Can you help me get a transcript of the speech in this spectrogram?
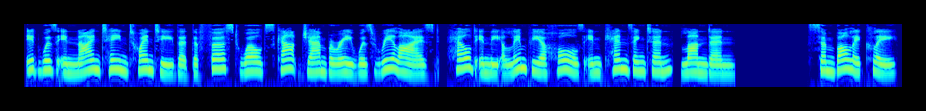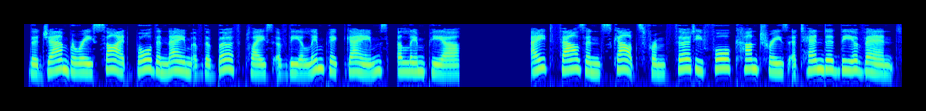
It was in 1920 that the first World Scout Jamboree was realised, held in the Olympia Halls in Kensington, London. Symbolically, the Jamboree site bore the name of the birthplace of the Olympic Games, Olympia. 8,000 scouts from 34 countries attended the event.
